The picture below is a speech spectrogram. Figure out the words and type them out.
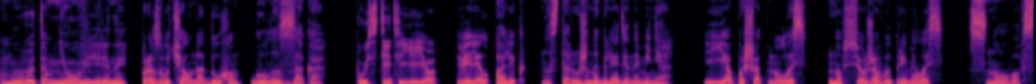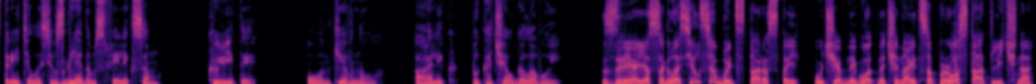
«Мы в этом не уверены», – прозвучал над духом голос Зака. «Пустите ее», – велел Алик, настороженно глядя на меня. Я пошатнулась, но все же выпрямилась. Снова встретилась взглядом с Феликсом. «Квиты». Он кивнул. Алик покачал головой. «Зря я согласился быть старостой. Учебный год начинается просто отлично.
